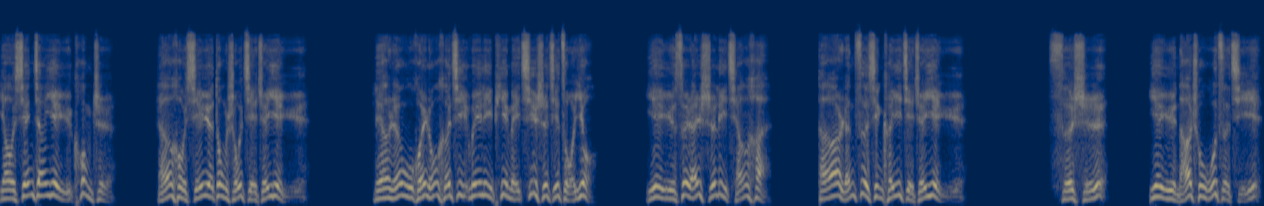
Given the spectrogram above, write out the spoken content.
要先将夜雨控制，然后邪月动手解决夜雨。两人武魂融合技威力媲美七十级左右。夜雨虽然实力强悍，但二人自信可以解决夜雨。此时，夜雨拿出五子棋，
